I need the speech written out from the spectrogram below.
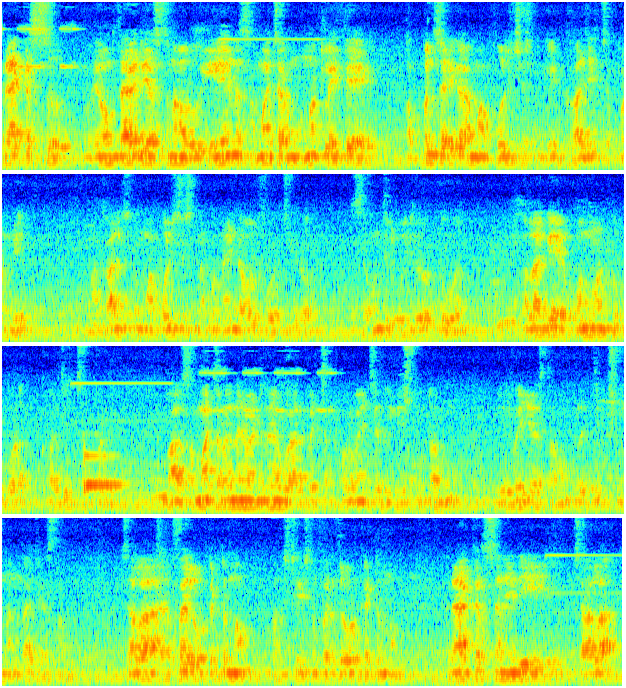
క్రాకర్స్ ఏమైనా తయారు చేస్తున్నారు ఏమైనా సమాచారం ఉన్నట్లయితే తప్పనిసరిగా మా పోలీస్ స్టేషన్కి కాల్ చేసి చెప్పండి. మా కాల్ మా police station number nine double four zero seven triple zero two one. అలాగే వన్ వన్ టూ కూడా కాల్ చేసి చెప్పండి. మా సమాచారం అందిన వెంటనే వారిపై చట్టపరమైన చర్యలు తీసుకుంటాము. వెరిఫై చేస్తాము. ప్రతి క్షుణ్ణంగా చేస్తాము. చాలా ఎఫ్ఐఆర్లు కట్టున్నాం. మన స్టేషన్ పరిధిలో కూడా కట్టున్నాం. క్రాకర్స్ అనేది చాలా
